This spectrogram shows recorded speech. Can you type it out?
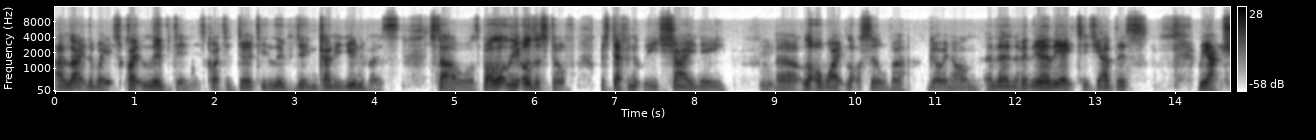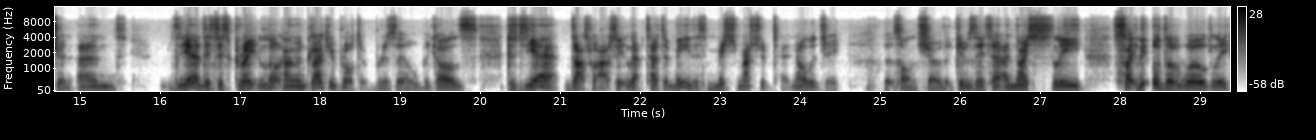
I like the way it's quite lived in. It's quite a dirty, lived in kind of universe, Star Wars. But a lot of the other stuff was definitely shiny, mm. uh, a lot of white, a lot of silver going on. And then I think the early '80s, you had this reaction, and yeah, there's this great look. I'm glad you brought up Brazil because, because yeah, that's what actually leapt out at me. This mishmash of technology that's on show that gives it a, a nicely, slightly otherworldly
